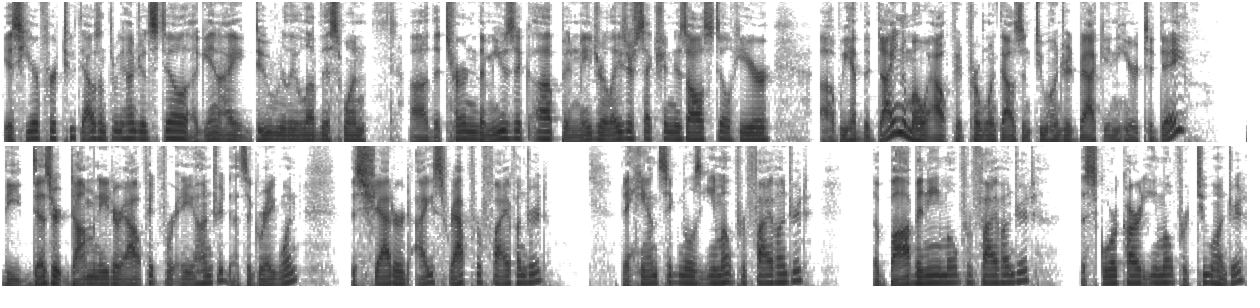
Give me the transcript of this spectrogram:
is here for 2,300 still. Again, I do really love this one. Uh, the Turn the Music Up and Major Lazer section is all still here. Uh, we have the Dynamo outfit for 1,200 back in here today. The Desert Dominator outfit for 800. That's a great one. The Shattered Ice wrap for 500. The Hand Signals emote for 500. The Bobbin emote for 500. The Scorecard emote for 200.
